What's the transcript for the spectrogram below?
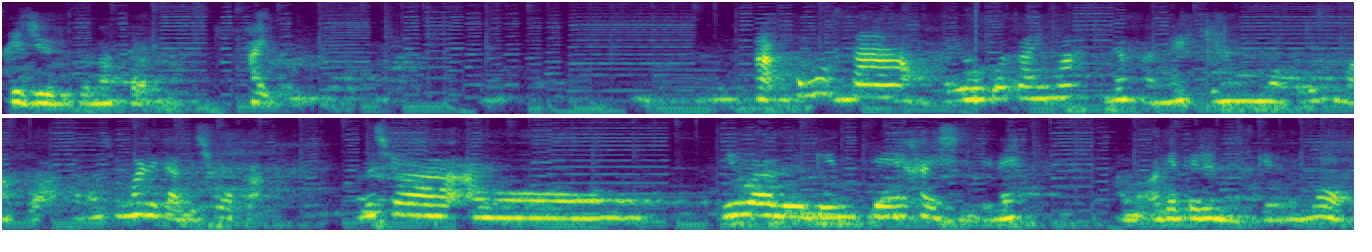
スケジュールとなっております。はい。あ、ともさん、おはようございます。皆さんね、昨日のクリスマスは楽しまれたでしょうか？私は、あのー、UR 限定配信でね、あの、上げてるんですけれども、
